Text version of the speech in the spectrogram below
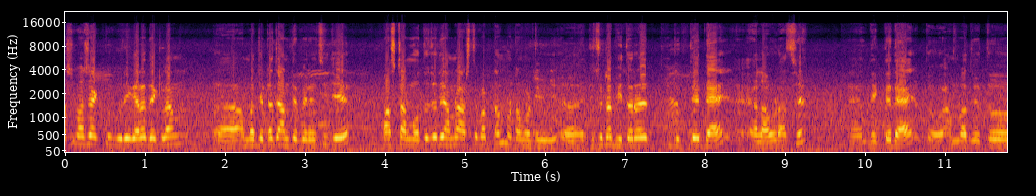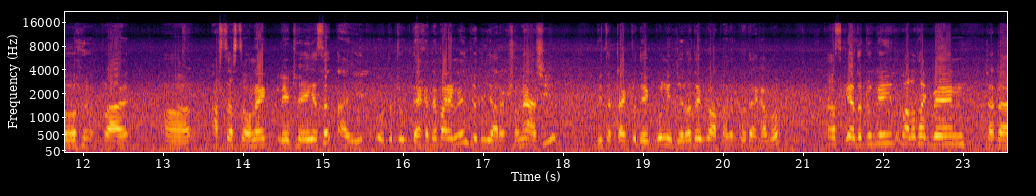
আশেপাশে একটু ঘুরে গেলে দেখলাম। আমরা যেটা জানতে পেরেছি যে পাঁচটার মধ্যে যদি আমরা আসতে পারতাম, মোটামুটি কিছুটা ভিতরে ঢুকতে দেয় অ্যালাউড আছে দেখতে দেয়। তো আমরা যেহেতু প্রায় আস্তে আস্তে অনেক লেট হয়ে গেছে, তাই অতটুকু দেখাতে পারিনি। যদি আরেক সময় আসি, ভিতরটা একটু দেখব, নিজেরও দেখব, আপনাদেরকেও দেখাবো। আজকে এতটুকুই, ভালো থাকবেন, টাটা।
